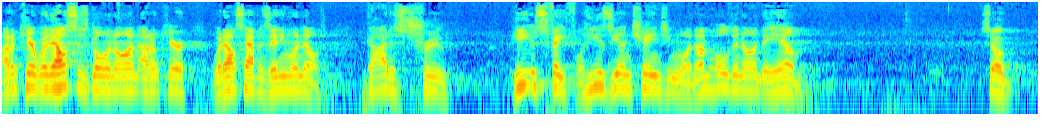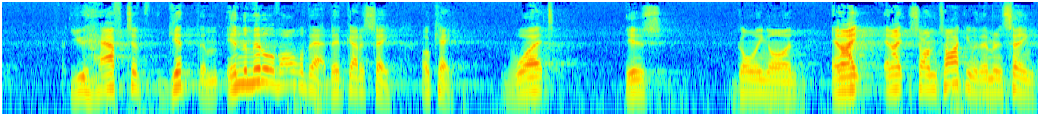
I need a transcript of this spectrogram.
I don't care what else is going on. I don't care what else happens to anyone else. God is true. He is faithful. He is the unchanging one. I'm holding on to Him. So you have to get them in the middle of all of that. They've got to say, okay, what is going on? And I and I so I'm talking with them and saying,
